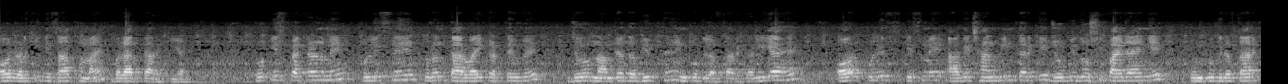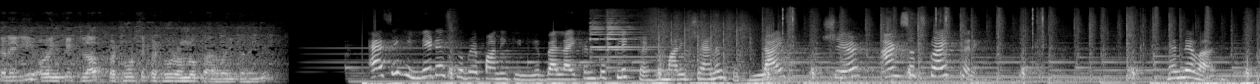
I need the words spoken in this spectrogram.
और लड़की के साथ हमारे बलात्कार किया। तो इस प्रकरण में पुलिस ने तुरंत कार्रवाई करते हुए जो नामजद अभियुक्त हैं, इनको गिरफ़्तार कर लिया है। और पुलिस इसमें आगे छानबीन करके जो भी दोषी पाए जाएँगे, उनको गिरफ़्तार करेगी और इनके खिलाफ कठोर से कठोर हम लोग कार्रवाई करेंगे। ऐसे ही लेटेस्ट खबरें पाने के लिए बेल आइकन को क्लिक कर हमारे चैनल को लाइक, शेयर एंड सब्सक्राइब करें। धन्यवाद।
